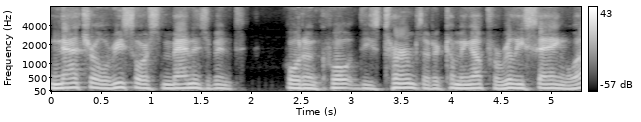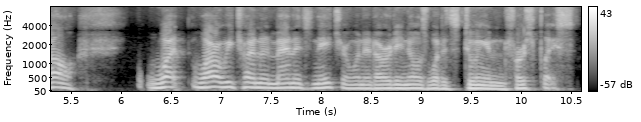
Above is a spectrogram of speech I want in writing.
natural resource management quote unquote these terms that are coming up for really saying well what why are we trying to manage nature when it already knows what it's doing in the first place?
